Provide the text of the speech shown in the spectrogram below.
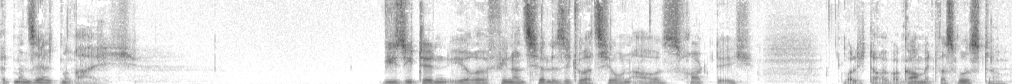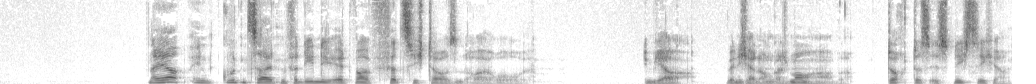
wird man selten reich. Wie sieht denn Ihre finanzielle Situation aus? fragte ich, weil ich darüber kaum etwas wusste. Naja, in guten Zeiten verdiene ich etwa 40.000 Euro im Jahr wenn ich ein Engagement habe. Doch das ist nicht sicher.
